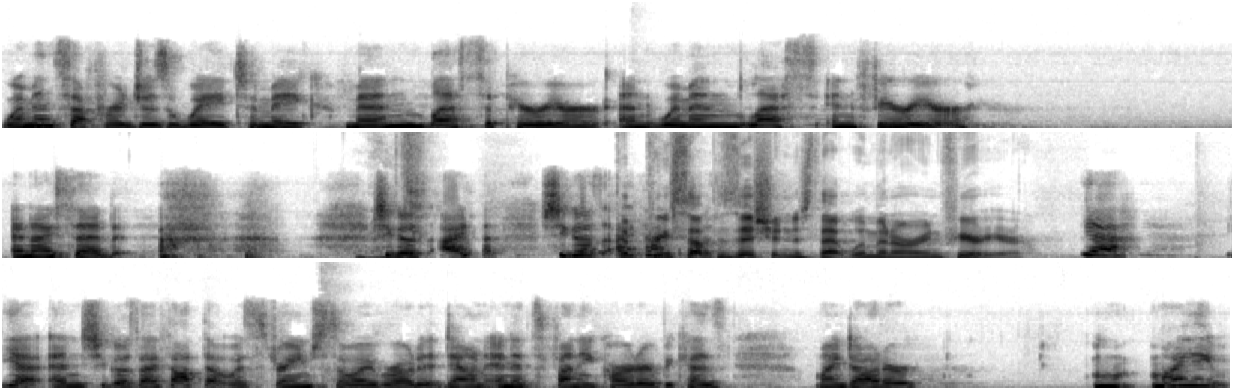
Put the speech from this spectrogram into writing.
Women's suffrage is a way to make men less superior and women less inferior. And I said, she goes, I th-, she goes, I the presupposition was, is that women are inferior. Yeah, yeah, and she goes, I thought that was strange, so I wrote it down. And it's funny, Carter, because my daughter, my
